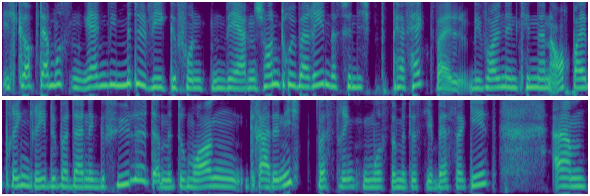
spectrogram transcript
ich glaube, da muss irgendwie ein Mittelweg gefunden werden. Schon drüber reden, das finde ich perfekt, weil wir wollen den Kindern auch beibringen, rede über deine Gefühle, damit du morgen gerade nicht was trinken musst, damit es dir besser geht. Ähm,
